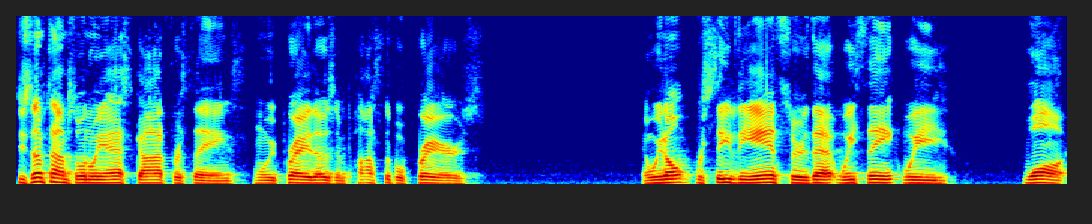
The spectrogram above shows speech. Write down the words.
See, sometimes when we ask God for things, when we pray those impossible prayers, and we don't receive the answer that we think we want,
